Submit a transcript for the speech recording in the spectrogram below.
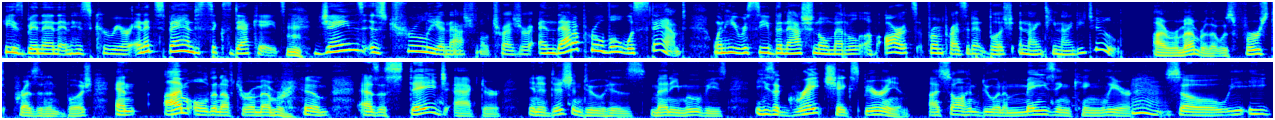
he's been in in his career, and it spanned six decades. Hmm. James is truly a national treasure, and that approval was stamped when he received the National Medal of Arts from President Bush in 1992. I remember that was first President Bush, and I'm old enough to remember him as a stage actor in addition to his many movies. He's a great Shakespearean. I saw him do an amazing King Lear. Mm. So he, he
